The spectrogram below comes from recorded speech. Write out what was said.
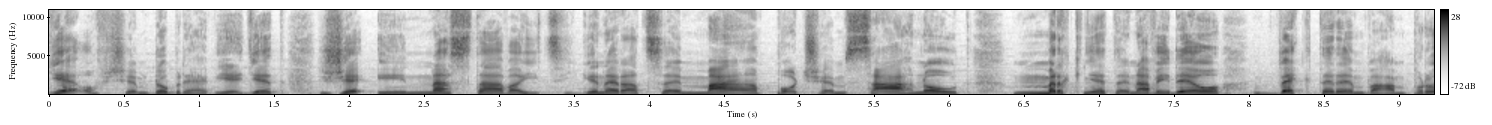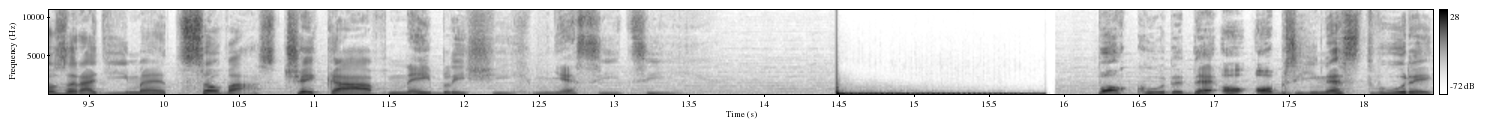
Je ovšem dobré vědět, že i nastávající generace má po čem sáhnout. Mrkněte na video, ve kterém vám prozradíme, co vás čeká v nejbližších měsících. Pokud jde o obří nestvůry,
